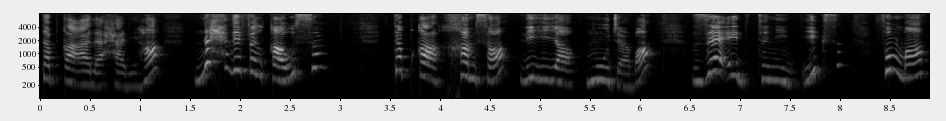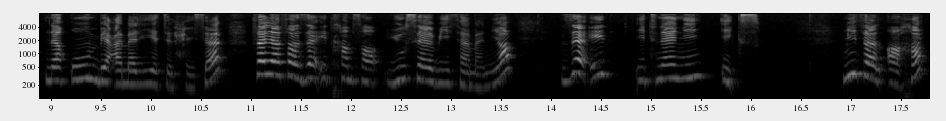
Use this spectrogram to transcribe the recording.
تبقى على حالها نحذف القوس تبقى خمسة اللي هي موجبة زائد 2 إكس ثم نقوم بعملية الحساب. ثلاثة زائد خمسة يساوي ثمانية زائد اثنان إكس. مثال آخر.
